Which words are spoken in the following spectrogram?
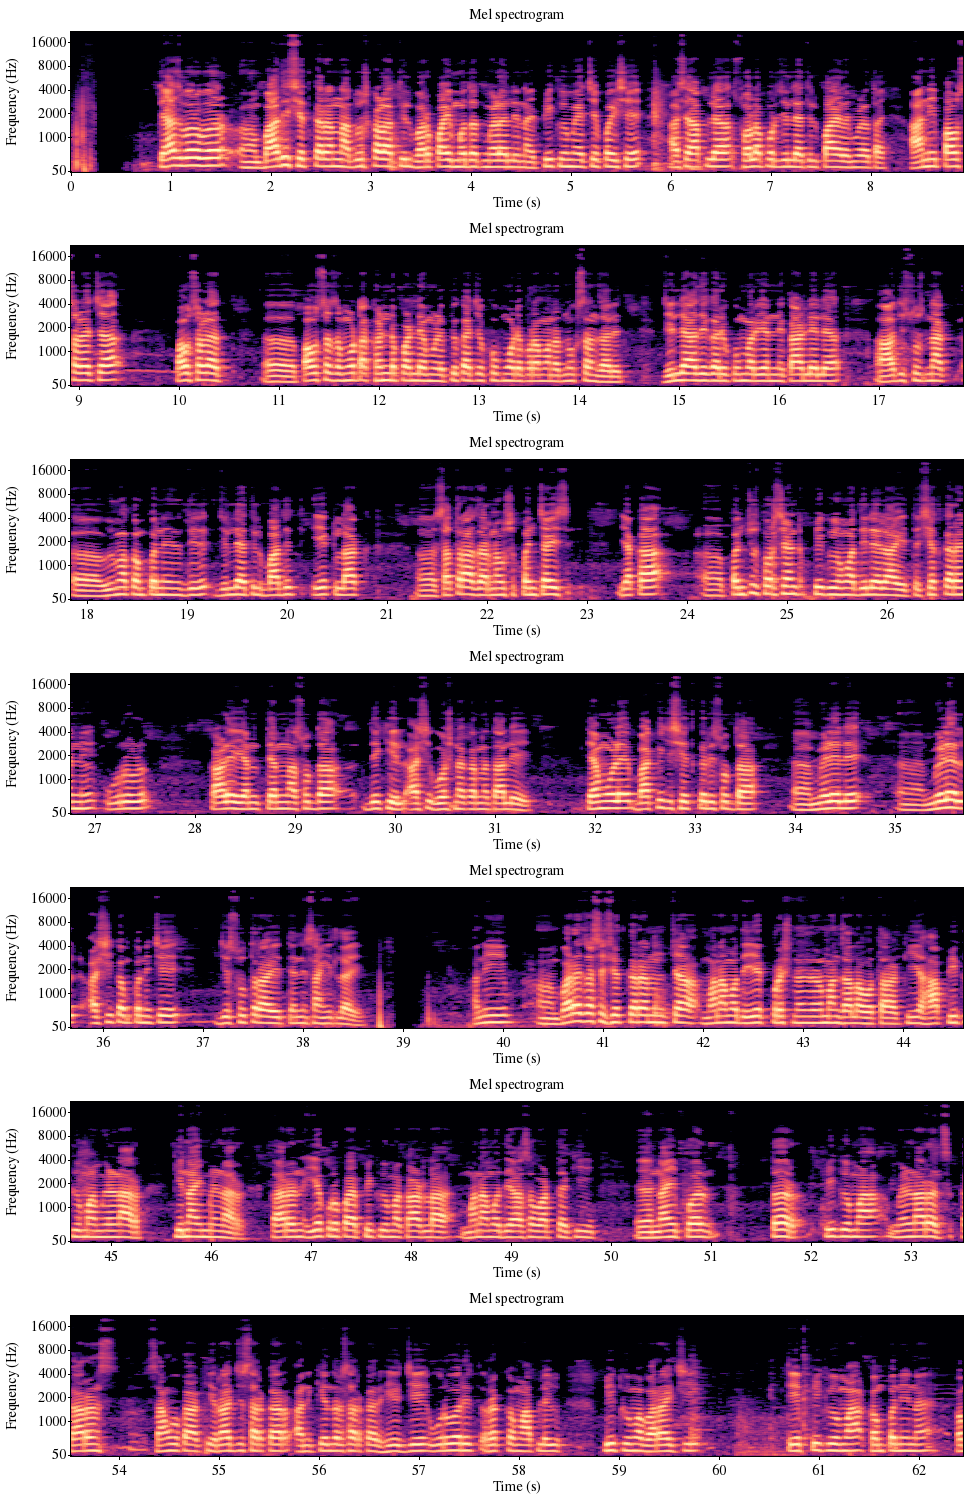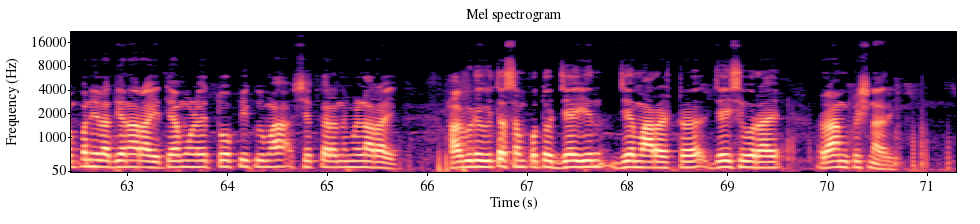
त्याचबरोबर बाधित शेतकऱ्यांना दुष्काळातील भरपाई मदत मिळाली नाही. पीक विम्याचे पैसे असे आपल्या सोलापूर जिल्ह्यातील पाहायला मिळत आहे. आणि पावसाळ्याच्या पावसाळ्यात पावसाचा मोठा खंड पडल्यामुळे पिकाचे खूप मोठ्या प्रमाणात नुकसान झाले. जिल्हाधिकारी कुमार यांनी काढलेल्या अधिसूचना विमा कंपनीने दि जिल्ह्यातील बाधित एक लाख सतरा हजार नऊशे पंचेचाळीस एका पंचवीस पर्सेंट पीक विमा दिलेला आहे. तर शेतकऱ्यांनी उरुळ काळे यां त्यांनासुद्धा देखील अशी घोषणा करण्यात आली आहे. त्यामुळे बाकीचे शेतकरीसुद्धा मिळेले मिळेल अशी कंपनीचे जे सूत्र आहे त्यांनी सांगितलं आहे. आणि बऱ्याच अशा शेतकऱ्यांच्या मनामध्ये एक प्रश्न निर्माण झाला होता की हा पीक विमा मिळणार की नाही मिळणार? कारण एक रुपया पीक विमा काढला मनामध्ये असं वाटतं की नाही पण तर पीक विमा मिळणारच. कारण सांगू का की राज्य सरकार आणि केंद्र सरकार हे जे उर्वरित रक्कम आपले पीक विमा भरायची ते पीक विमा कंपनीनं कंपनीला देणार आहे. त्यामुळे तो पीक विमा शेतकऱ्यांना मिळणार आहे. हा व्हिडिओ इथं संपवतो. जय हिंद जय महाराष्ट्र जय शिवराय रामकृष्ण हरी.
